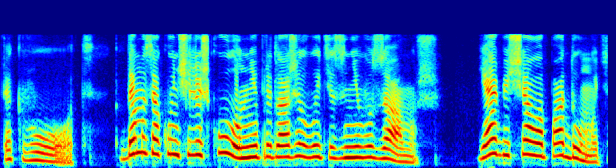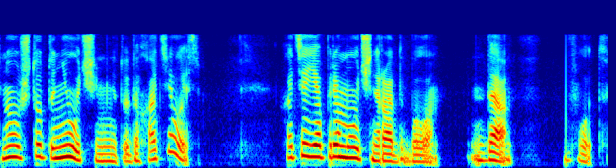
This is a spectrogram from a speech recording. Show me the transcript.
Так вот, когда мы закончили школу, он мне предложил выйти за него замуж. Я обещала подумать, но что-то не очень мне туда хотелось. Хотя я прямо очень рада была. Да, вот.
